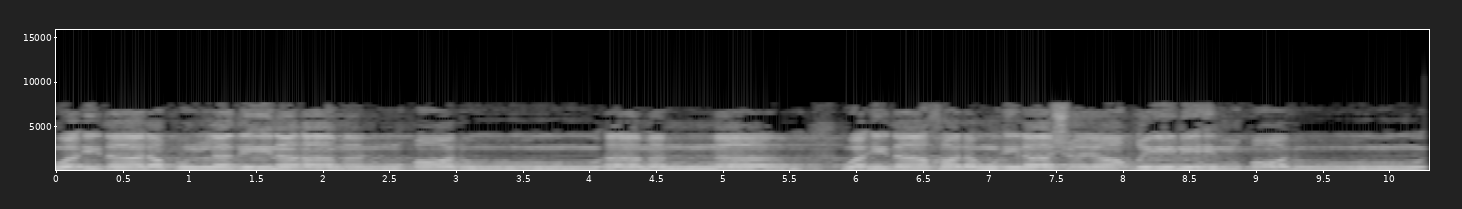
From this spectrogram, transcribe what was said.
وإذا لقوا الذين آمنوا قالوا آمنا وإذا خلوا إلى شياطينهم قالوا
